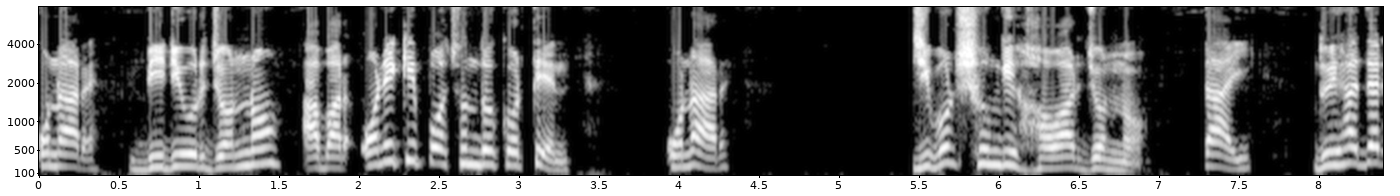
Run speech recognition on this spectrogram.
ওনার ভিডিওর জন্য আবার অনেকে পছন্দ করতেন, ওনার জীবনসঙ্গী হওয়ার জন্য। তাই দুই হাজার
